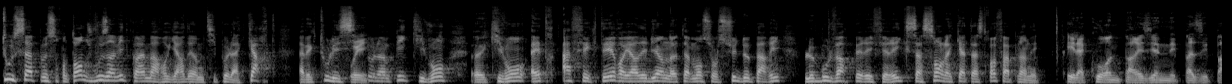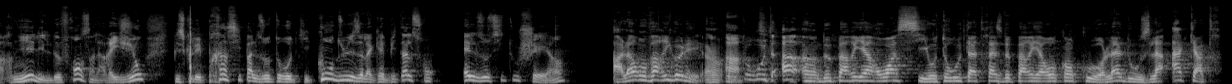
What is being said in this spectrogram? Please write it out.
Tout ça peut s'entendre. Je vous invite quand même à regarder un petit peu la carte avec tous les sites olympiques qui vont, euh, qui vont être affectés. Regardez bien, notamment sur le sud de Paris, le boulevard périphérique. Ça sent la catastrophe à plein nez. Et la couronne parisienne n'est pas épargnée, l'île de France, hein, la région, puisque les principales autoroutes qui conduisent à la capitale seront elles aussi touchées. Hein. Ah là, on va rigoler. Hein. Ah. Autoroute A1 de Paris à Roissy, autoroute A13 de Paris à Rocancourt, la 12, la A4.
